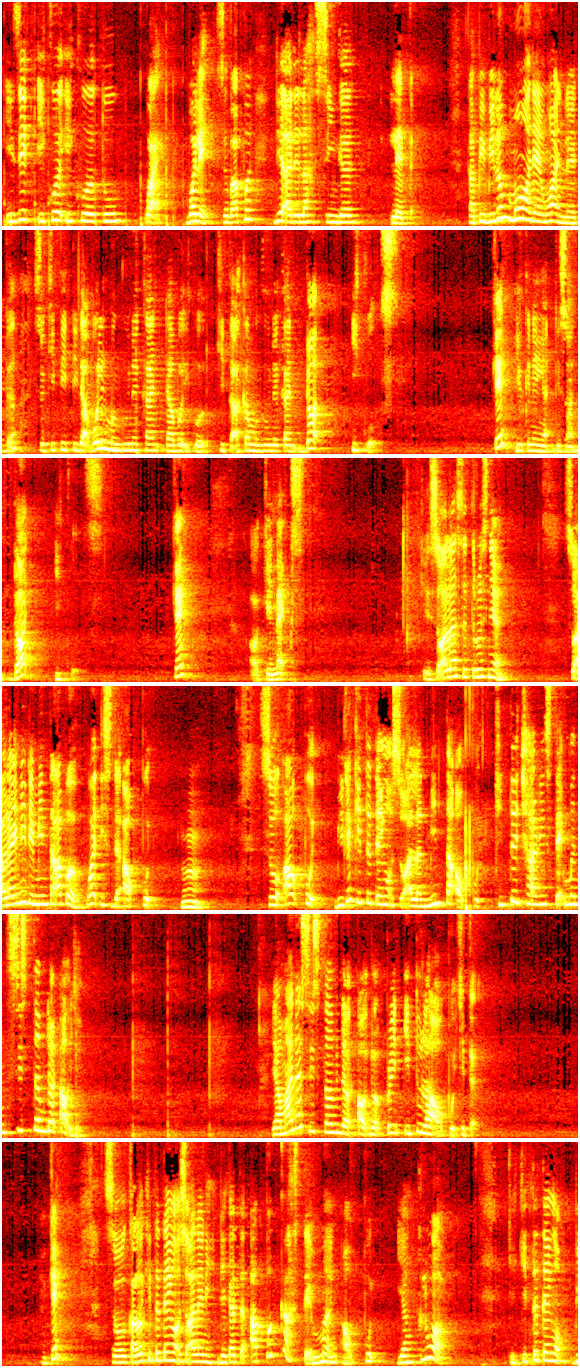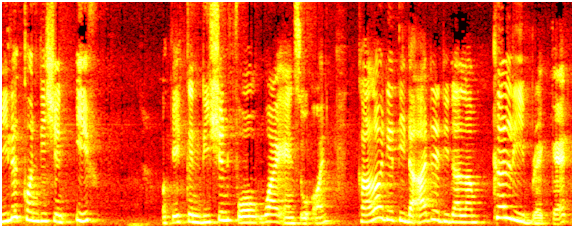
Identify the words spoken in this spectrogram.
is it equal equal to Y? Boleh. Sebab apa? Dia adalah single letter. Tapi bila more than one letter, so kita tidak boleh menggunakan double equal. Kita akan menggunakan dot equals. Okay, you kena ingat this one. Dot equals. Okay. Okay, next. Okay, soalan seterusnya. Soalan ini dia minta apa? What is the output? Hmm. So, output. Bila kita tengok soalan minta output, kita cari statement system.out je. Yang mana system.out.print itulah output kita. Okay. So, kalau kita tengok soalan ni, dia kata apakah statement output yang keluar? Okay, kita tengok bila condition if, okay, condition for y and so on, kalau dia tidak ada di dalam curly bracket,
